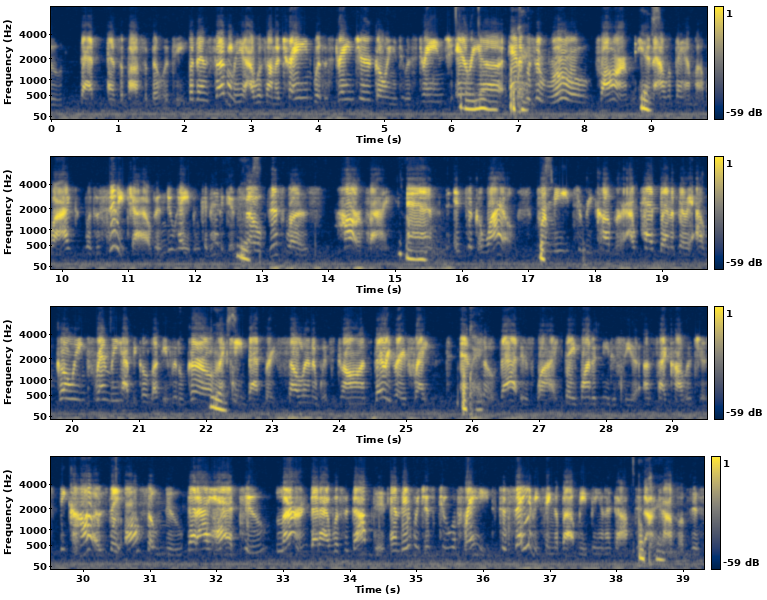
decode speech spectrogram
that as a possibility. But then suddenly I was on a train with a stranger going into a strange area, mm-hmm. and it was a rural farm yes. in Alabama where I was a city child in New Haven, Connecticut. Yes. So this was horrifying, mm-hmm. and it took a while for yes. me to recover. I had been a very outgoing, friendly, happy-go-lucky little girl, and I came back very sullen and withdrawn, very, very frightened. Okay. And so that is why they wanted me to see a, a psychologist because they also knew that I had to learn that I was adopted, and they were just too afraid to say anything about me okay. on top of this,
